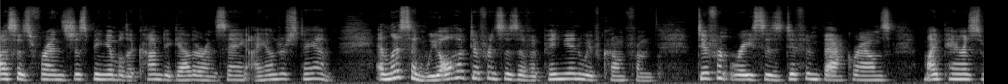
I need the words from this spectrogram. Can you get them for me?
us as friends just being able to come together and saying, I understand. And listen, we all have differences of opinion. We've come from different races, different backgrounds. My parents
